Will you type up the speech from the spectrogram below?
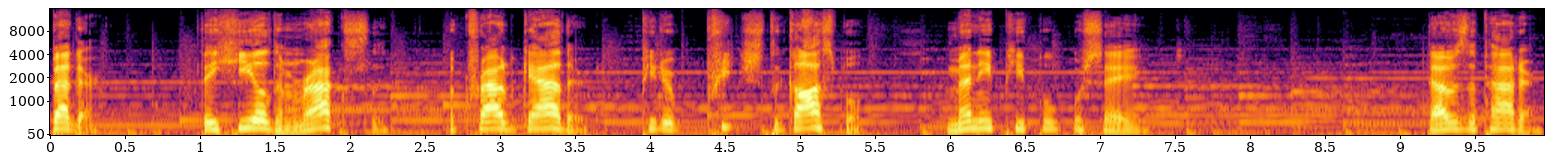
beggar. They healed him miraculously. A crowd gathered. Peter preached the gospel. Many people were saved. That was the pattern.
